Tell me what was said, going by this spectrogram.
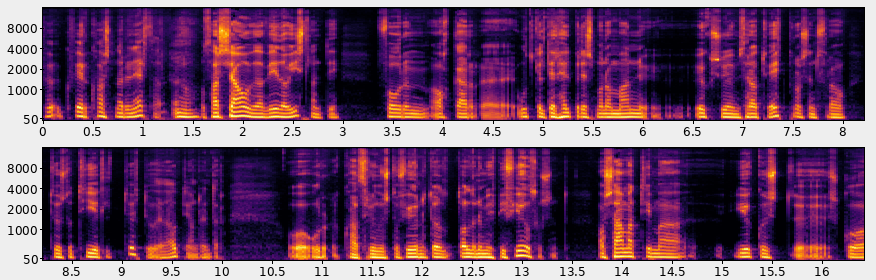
hver, hver kostnaðurinn er þar. Já. Og þar sjáum við að við á Íslandi fórum okkar uh, útgjöld til helbriðismann á mann auksu um 31% frá 2010 til 20 eða 18 reyndar og úr hvað 3400 dólarum upp í 4000 á sama tíma jökust uh, sko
